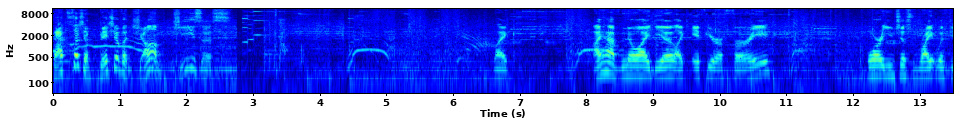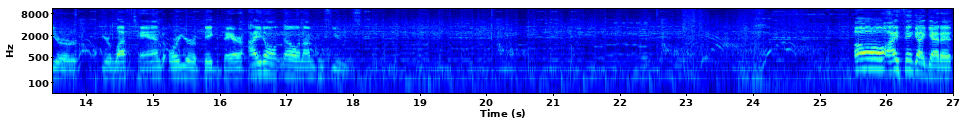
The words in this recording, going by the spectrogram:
That's such a bitch of a jump. Jesus. Like, I have no idea, like, if you're a furry, or you just write with your your left hand, or you're a big bear. I don't know, and I'm confused. Oh, I think I get it.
